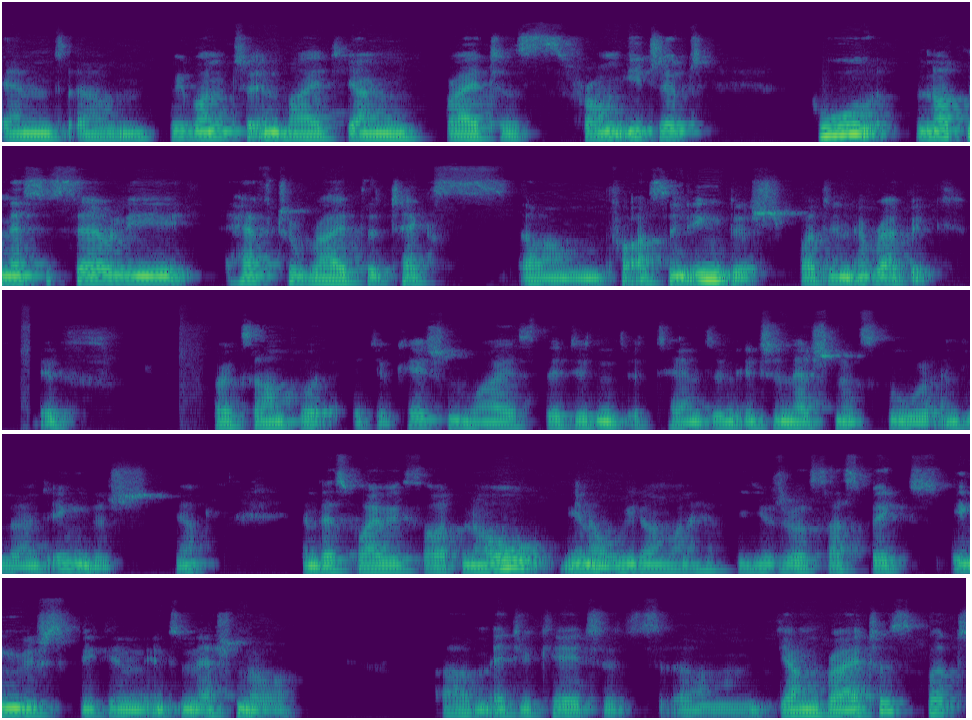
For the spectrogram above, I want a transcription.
and um, we want to invite young writers from Egypt who not necessarily have to write the texts um, for us in English, but in Arabic. If, for example, education-wise, they didn't attend an international school and learned English, yeah. And that's why we thought, no, you know, we don't want to have the usual suspect English-speaking international um, educated um, young writers, but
